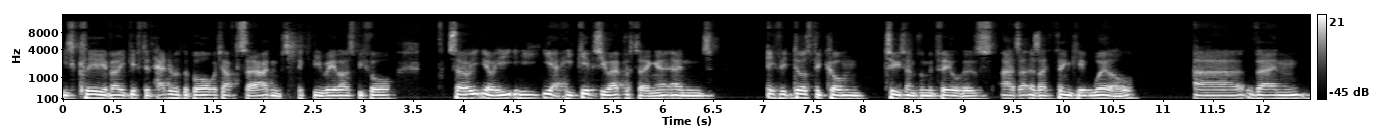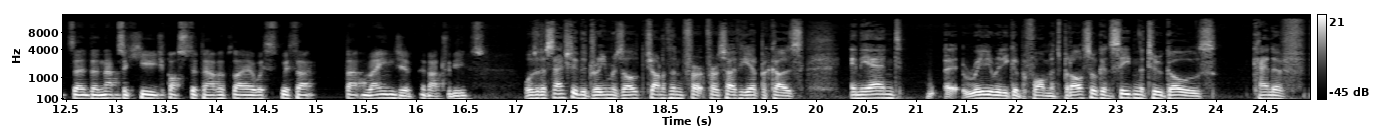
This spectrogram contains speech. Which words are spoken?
He's clearly a very gifted header of the ball, which I have to say I hadn't particularly realised before. So you know, he, he yeah he gives you everything, and if it does become two central midfielders, as as I think it will, uh, then then that's a huge positive to have a player with with that that range of, of attributes. Was it essentially the dream result, Jonathan, for, for Southgate? Because in the end, really, really good performance, but also conceding the two goals kind of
